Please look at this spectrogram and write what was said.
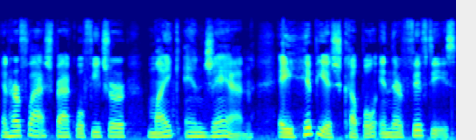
and her flashback will feature Mike and Jan, a hippie-ish couple in their 50s.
